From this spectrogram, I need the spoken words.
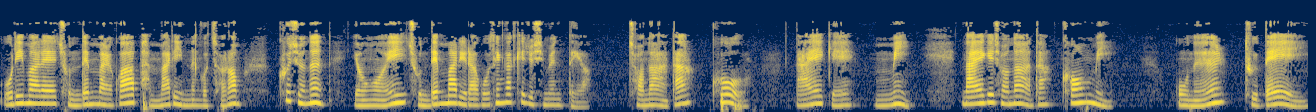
우리말에 존댓말과 반말이 있는 것처럼 you는 영어의 존댓말이라고 생각해 주시면 돼요. 전화하다 call 나에게 me 나에게 전화하다 call me 오늘 today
